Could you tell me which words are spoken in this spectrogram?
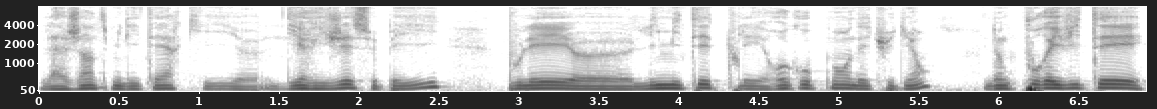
la junte militaire qui euh, dirigeait ce pays voulait euh, limiter tous les regroupements d'étudiants. Donc pour éviter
